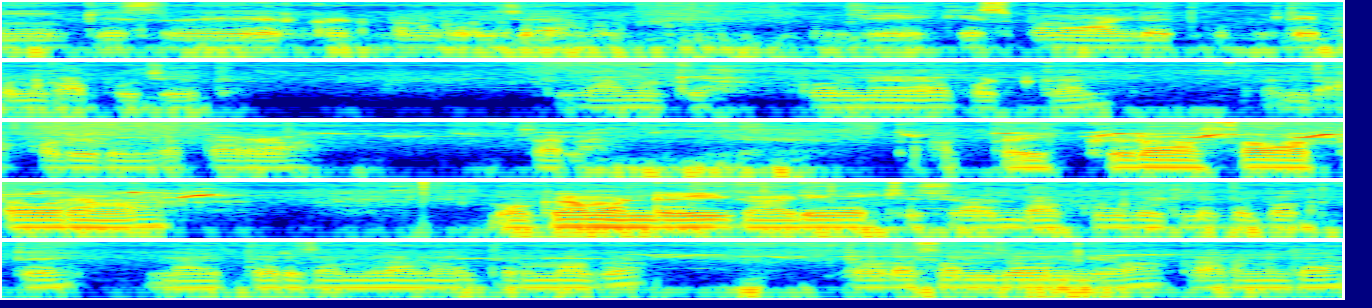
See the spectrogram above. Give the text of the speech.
आणि केस हेअरकट पण करूच्या. म्हणजे केस पण वाढले आहेत खूप ते पण कापूचे आहेत तर जाणून करून येऊया पटकन. आणि दाखवते तुमचा तरळा चला. तर आता इकडं असं वातावरण आहे. मोक्या मंडळी गाडीवरचे शॉट दाखवू भेटले तर बघते. नाहीतर जमला नाही तर मग तेवढा समजावून घ्या. कारण का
